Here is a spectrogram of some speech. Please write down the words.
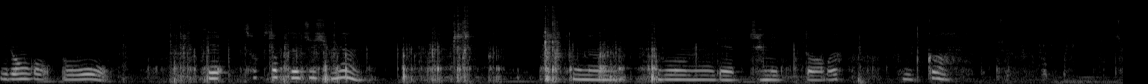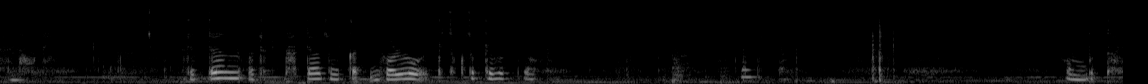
이런 거로 이렇게 삭삭 해주시면 저는 그런 게 재밌더라고요. 그러니까 이렇게 좀잘 나오네. 어쨌든 어차피 다 떼어지니까 이걸로 이렇게 삭삭 해볼게요. 안 붙어요.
